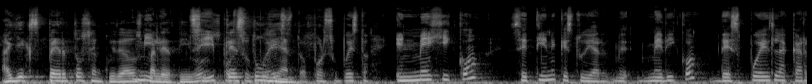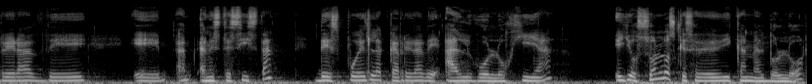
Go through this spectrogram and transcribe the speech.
¿Hay expertos en cuidados Mira, paliativos Sí, que por estudian? supuesto, por supuesto. En México se tiene que estudiar médico, después la carrera de eh, an- anestesista, después la carrera de algología. Ellos son los que se dedican al dolor,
